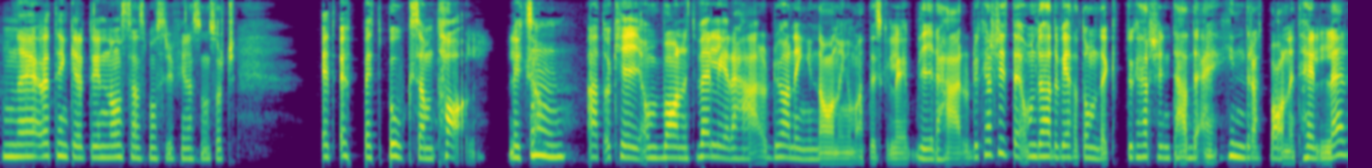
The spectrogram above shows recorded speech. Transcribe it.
Nej, jag tänker att det någonstans måste det finnas någon sorts ett öppet boksamtal. Liksom. Mm. Att okej, om barnet väljer det här och du hade ingen aning om att det skulle bli det här. Och du kanske inte, om du hade vetat om det, du kanske inte hade hindrat barnet heller.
